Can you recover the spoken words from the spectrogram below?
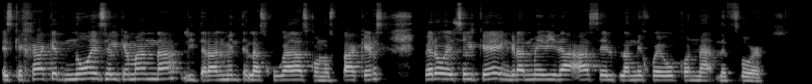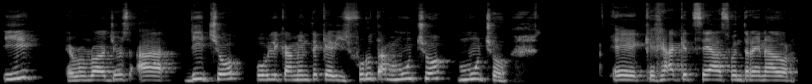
es que Hackett no es el que manda literalmente las jugadas con los Packers, pero es el que en gran medida hace el plan de juego con Matt LeFleur. Y Aaron Rodgers ha dicho públicamente que disfruta mucho, mucho eh, que Hackett sea su entrenador.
